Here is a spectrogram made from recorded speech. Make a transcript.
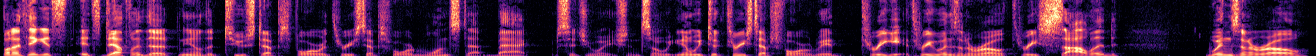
But I think it's it's definitely the you know the two steps forward, three steps forward, one step back situation. So you know we took three steps forward. We had three three wins in a row, three solid wins in a row,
